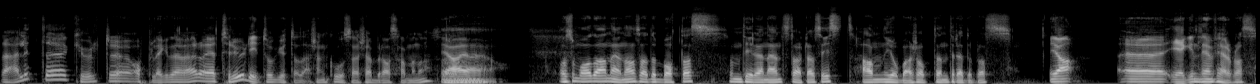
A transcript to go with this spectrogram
Det er litt uh, kult uh, opplegg det der, og jeg tror de to gutta der som koser seg bra sammen òg. Ja, ja, ja. Og så må da nevnes at Bottas, som tidligere nevnt, starta sist. Han jobber seg opp til en tredjeplass. Ja, eh, egentlig en fjerdeplass.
